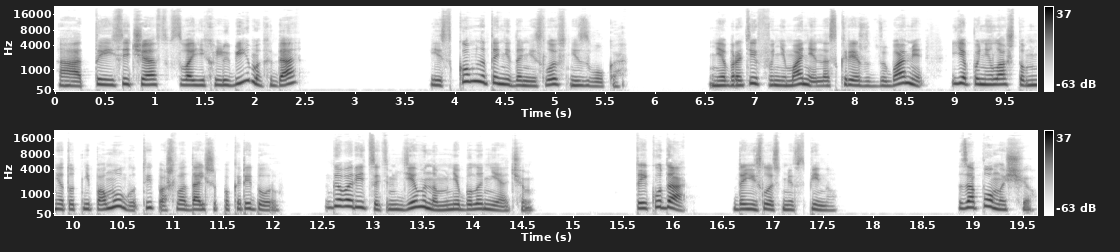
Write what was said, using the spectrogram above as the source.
«А ты сейчас в своих любимых, да?» Из комнаты не донеслось ни звука. Не обратив внимания на скрежет зубами, я поняла, что мне тут не помогут, и пошла дальше по коридору. Говорить с этим демоном мне было не о чем. «Ты куда?» — донеслось мне в спину. «За помощью».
